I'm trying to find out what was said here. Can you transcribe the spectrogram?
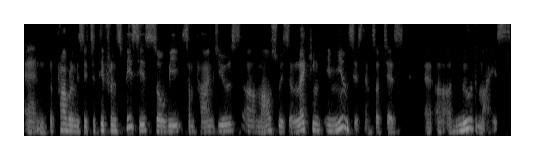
and the problem is it's a different species, so we sometimes use a mouse with a lacking immune system, such as a nude mice,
